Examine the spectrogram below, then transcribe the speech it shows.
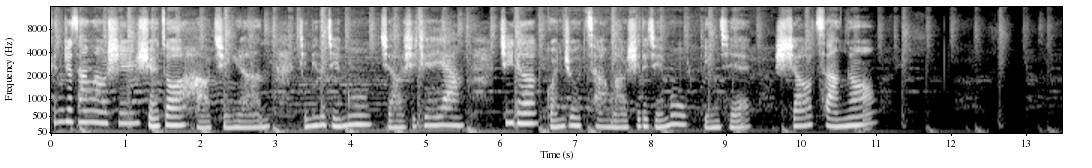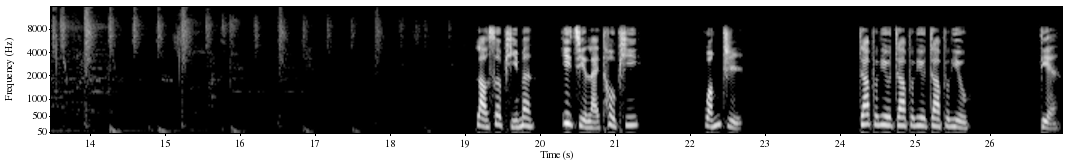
跟着苍老师学做好情人。今天的节目就是这样，记得关注苍老师的节目，并且收藏哦。老色皮们，一起来透批！网址：w w w 点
